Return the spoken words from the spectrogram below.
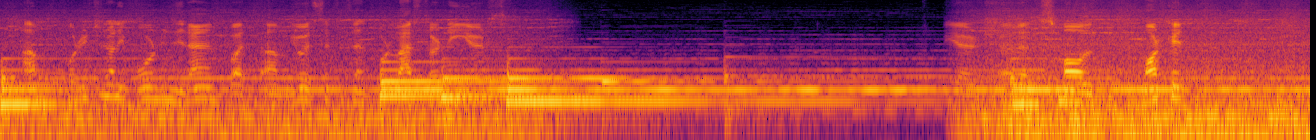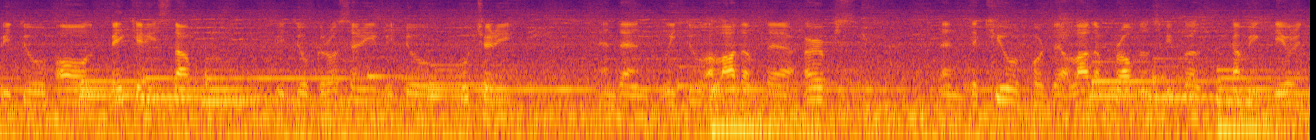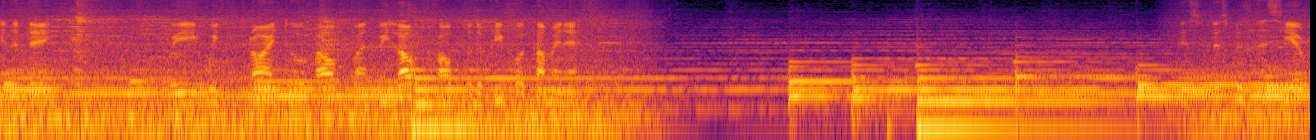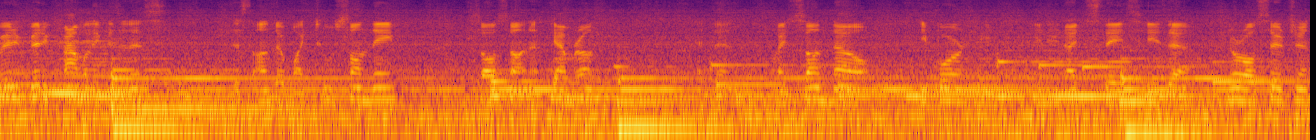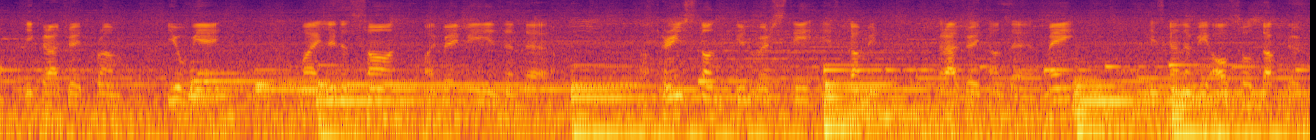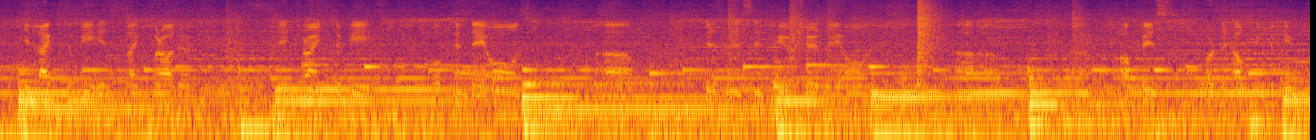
I'm originally born in Iran, but I'm U.S. citizen for the last 30 years. We are a small market. We do all bakery stuff. We do grocery. We do butchery, and then we do a lot of the herbs and the cure for the, a lot of problems people coming during the day. We we try to help and we love to help to the people coming in. This this business here very very family business. Just under my two son name, Sausan and Cameron. And then my son now, he born in, in the United States. He's a neurosurgeon. He graduated from UVA. My little son, my baby is in the uh, Princeton University. He's coming graduate on the May. He's gonna be also doctor. He like to be his like brother. They're trying to be open their own um, business in future, their own uh, uh, office for the helping the people.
